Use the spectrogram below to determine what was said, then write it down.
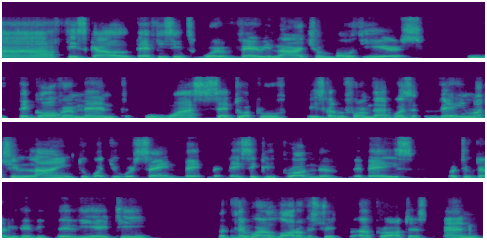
Uh, fiscal deficits were very large on both years. The government was set to approve fiscal reform that was very much in line to what you were saying, ba- basically broaden the, the base, particularly the, the VAT but there were a lot of street uh, protests and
